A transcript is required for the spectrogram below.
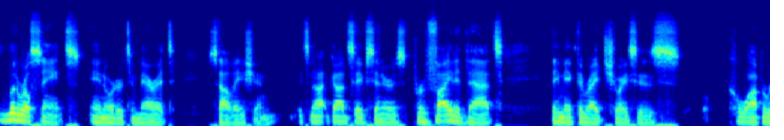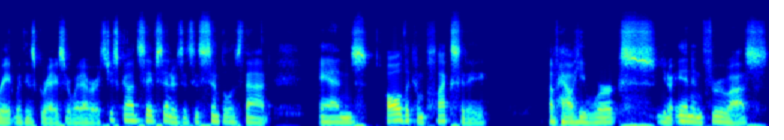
literal saints in order to merit salvation. It's not God save sinners, provided that they make the right choices, cooperate with his grace or whatever. It's just God save sinners. It's as simple as that. And all the complexity of how he works, you know, in and through us,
